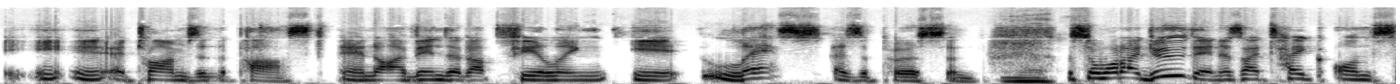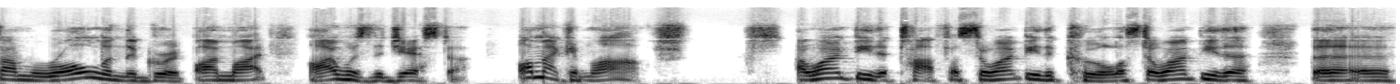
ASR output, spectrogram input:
in, at times in the past, and I've ended up feeling it less as a person. Yeah. So what I do then is I take on some role in the group. I might, I was the jester. I'll make him laugh. I won't be the toughest. I won't be the coolest. I won't be the the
